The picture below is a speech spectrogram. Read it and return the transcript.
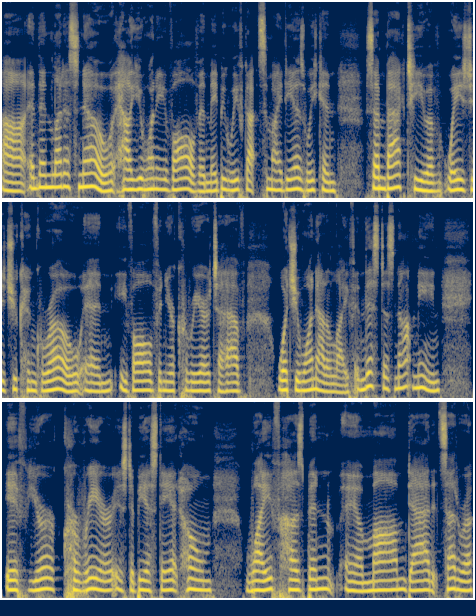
Uh, and then let us know how you want to evolve. And maybe we've got some ideas we can send back to you of ways that you can grow and evolve in your career to have what you want out of life. And this does not mean if your career is to be a stay at home wife, husband, uh, mom, dad, etc.,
